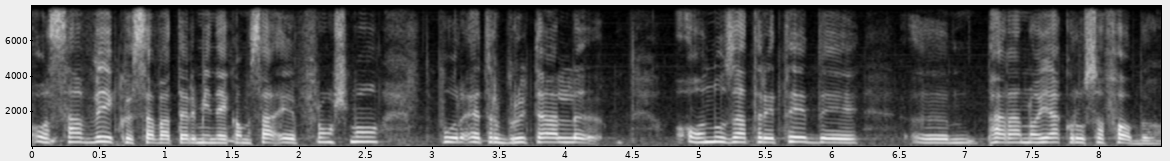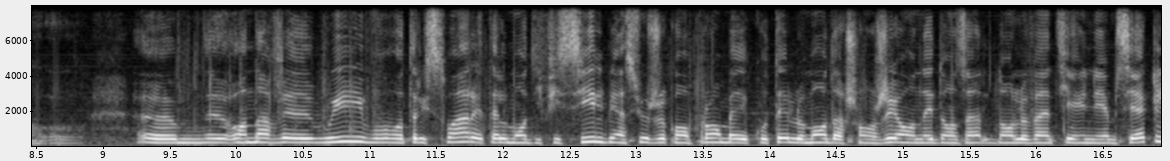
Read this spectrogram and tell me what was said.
on savait que ça va terminer comme ça. Et franchement, pour être brutal, on nous a traités de euh, paranoïaques russophobes. Euh, on avait, oui, votre histoire est tellement difficile, bien sûr, je comprends, mais écoutez, le monde a changé, on est dans, le 21e siècle.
